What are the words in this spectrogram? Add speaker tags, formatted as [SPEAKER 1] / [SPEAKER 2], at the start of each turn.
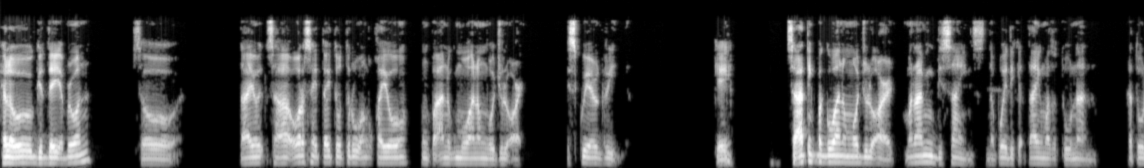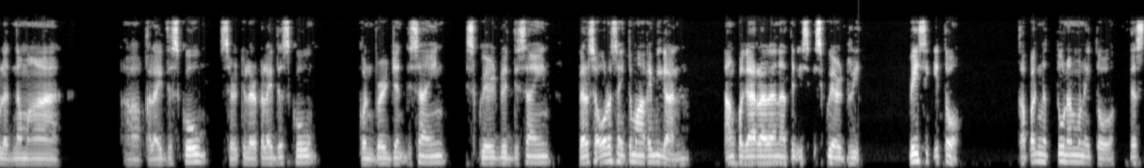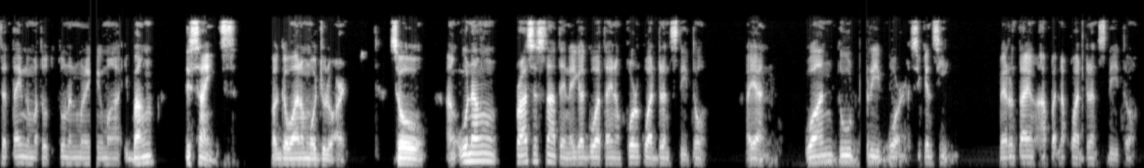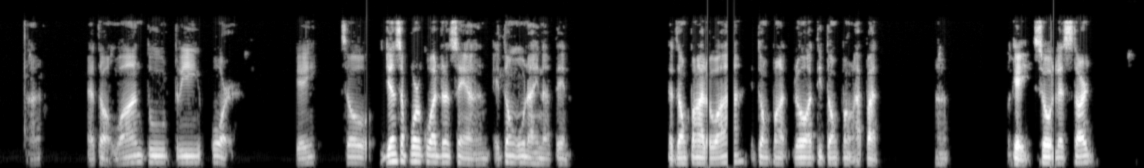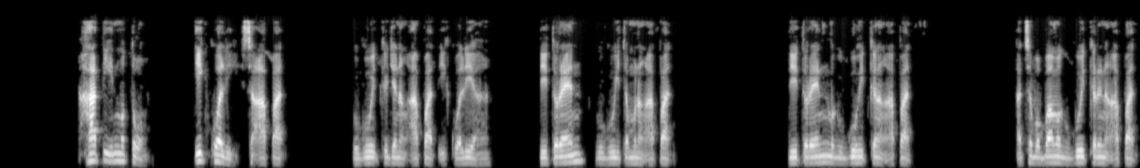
[SPEAKER 1] Hello, good day everyone. So, tayo sa oras na ito ay tuturuan ko kayo kung paano gumawa ng modulo art, square grid. Okay? Sa ating paggawa ng modulo art, maraming designs na pwede tayong matutunan. Katulad ng mga ah, kaleidoscope, circular kaleidoscope, convergent design, square grid design. Pero sa oras na ito mga kaibigan, ang pag-aaralan natin is square grid. Basic ito. Kapag natutunan mo na ito, that's the time na matutunan mo na yung mga ibang designs paggawa ng modulo art. So, ang unang process natin ay gagawa tayo ng 4 quadrants dito. Ayan. 1, 2, 3, 4. As you can see, meron tayong apat na quadrants dito. Ha? Ito, 1, 2, 3, 4. Okay? So, dyan sa 4 quadrants na yan, ito ang unahin natin. Ito ang pangalawa, ito ang pangatlo, at ito ang pang-apat. Okay, so let's start. Hatiin mo to equally sa apat. Guguhit ka dyan ng apat equally ha. Dito rin, guguhitan mo ng apat. Dito rin, maguguhit ka ng apat. At sa baba, maguguhit ka rin ng apat.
